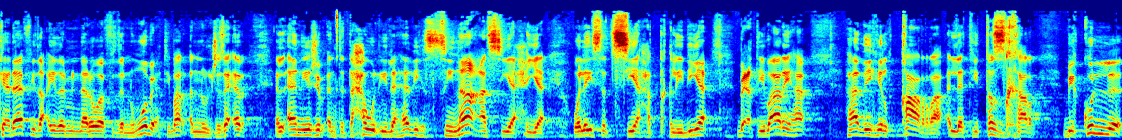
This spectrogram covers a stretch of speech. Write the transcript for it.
كنافذة أيضا من روافد النمو باعتبار أن الجزائر الآن يجب أن تتحول إلى هذه الصناعة السياحية وليست السياحة التقليدية باعتبارها هذه القارة التي تزخر بكل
